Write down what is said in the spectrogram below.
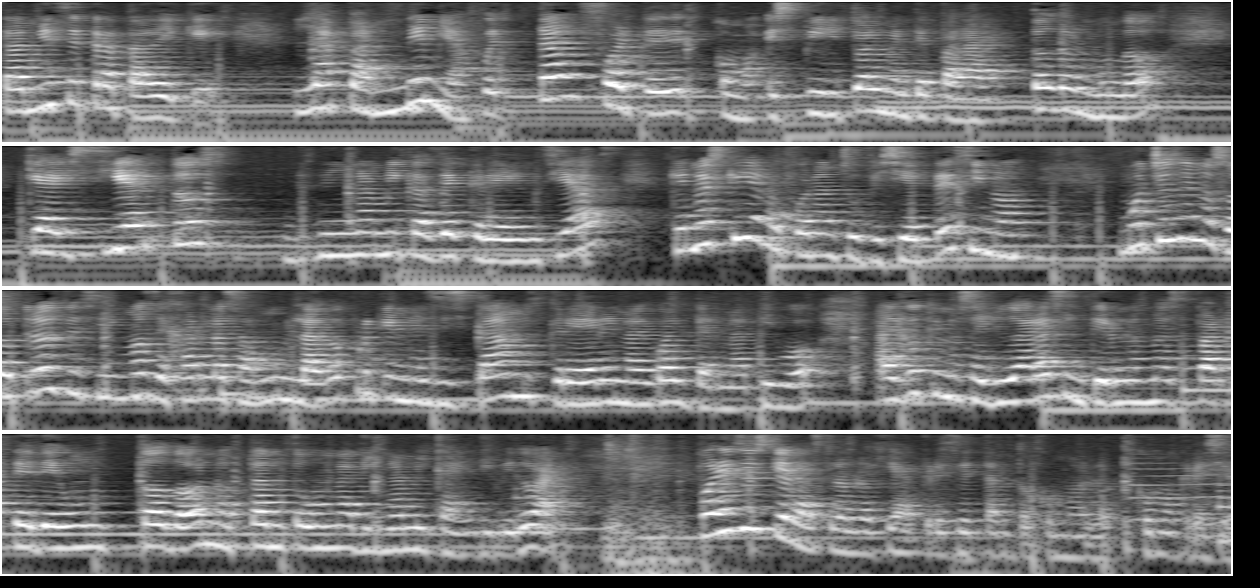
también se trata de que la pandemia fue tan fuerte como espiritualmente para todo el mundo que hay ciertas dinámicas de creencias que no es que ya no fueran suficientes, sino Muchos de nosotros decidimos dejarlas a un lado porque necesitábamos creer en algo alternativo, algo que nos ayudara a sentirnos más parte de un todo, no tanto una dinámica individual. Por eso es que la astrología crece tanto como, como creció.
